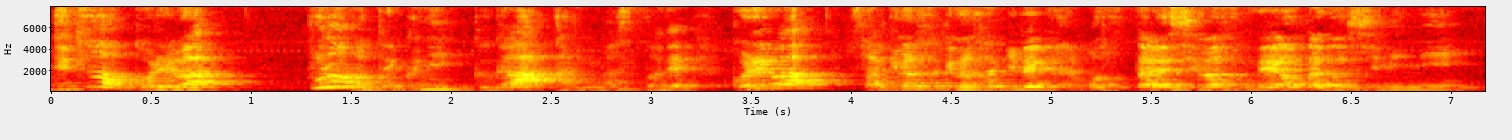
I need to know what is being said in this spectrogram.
実はこれはプロのテクニックがありますのでこれは先の先の先でお伝えしますね。お楽しみに。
